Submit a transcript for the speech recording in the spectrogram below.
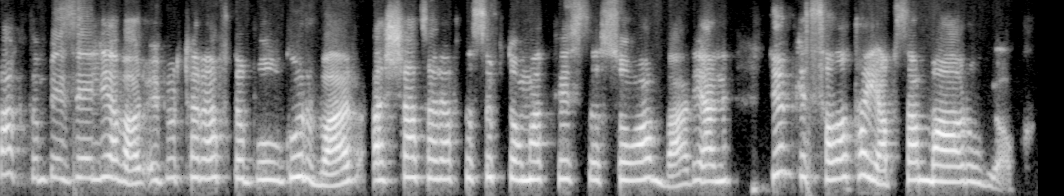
baktım bezelye var, öbür tarafta bulgur var, aşağı tarafta sırf domatesle soğan var. Yani diyorum ki salata yapsam marul yok.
